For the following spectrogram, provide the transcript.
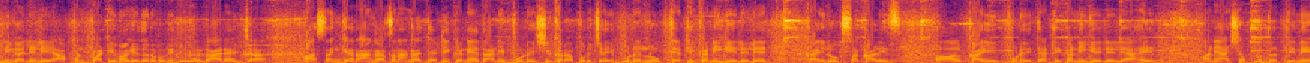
निघालेली आहे. आपण पाठीमागे जर बघितलं तर गाड्यांच्या असंख्य रांगाच रांगा त्या ठिकाणी आहेत आणि पुढे शिखरापूरच्याही पुढे लोक त्या ठिकाणी गेलेले आहेत. काही लोक सकाळीच काही पुढे त्या ठिकाणी गेलेले आहेत. आणि अशा पद्धतीने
